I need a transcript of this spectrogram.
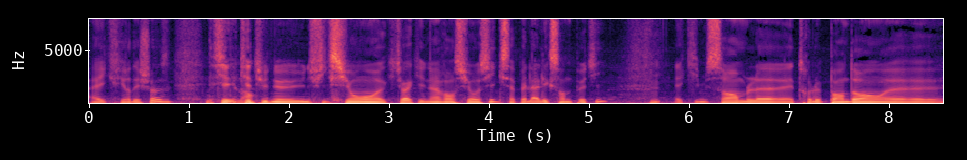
à, écrire des choses, qui est, une, fiction, euh, tu vois, qui est une invention aussi, qui s'appelle Alexandre Petit, hmm. et qui me semble être le pendant euh,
